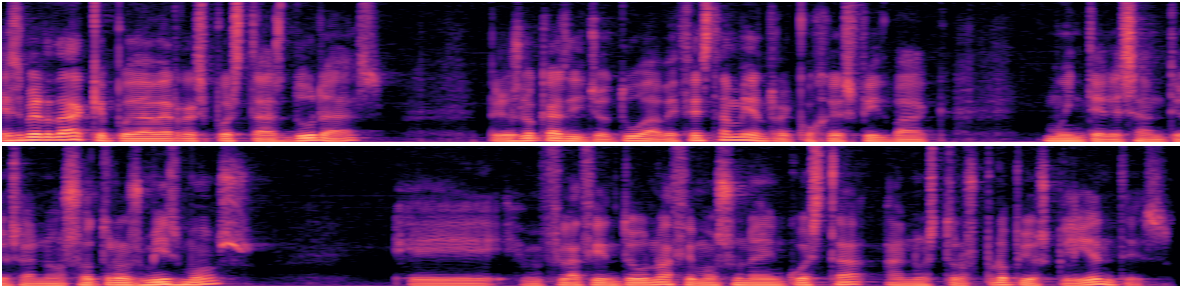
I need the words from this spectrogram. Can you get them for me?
es verdad que puede haber respuestas duras, pero es lo que has dicho tú, a veces también recoges feedback muy interesante. O sea, nosotros mismos eh, en FLA 101 hacemos una encuesta a nuestros propios clientes.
